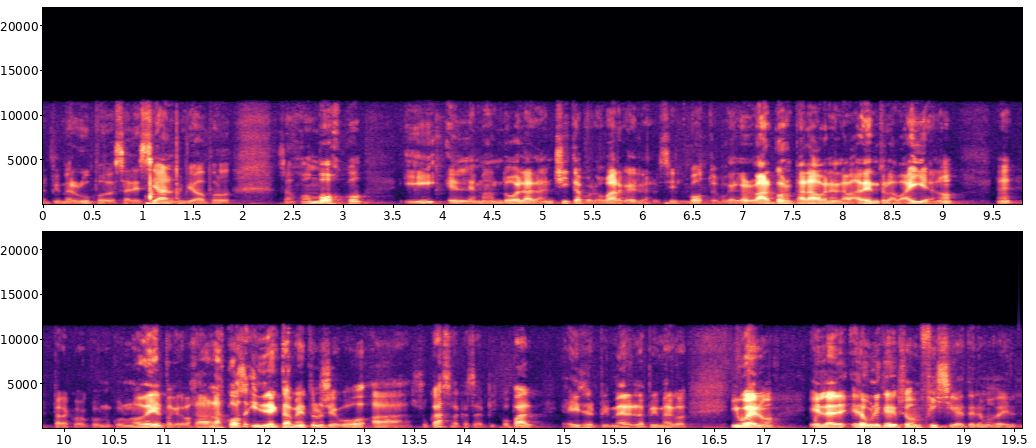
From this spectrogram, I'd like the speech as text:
el primer grupo de salesianos enviado por San Juan Bosco, y él les mandó la lanchita por los barcos, el, sí, el bote, porque los barcos paraban en la- adentro de la bahía, ¿no? ¿Eh? Para, con, con- uno de él, para que le bajaran las cosas, y directamente lo llevó a su casa, la casa episcopal. Ahí es el primer, la primera cosa. Y bueno, es la, es la única descripción física que tenemos de él.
